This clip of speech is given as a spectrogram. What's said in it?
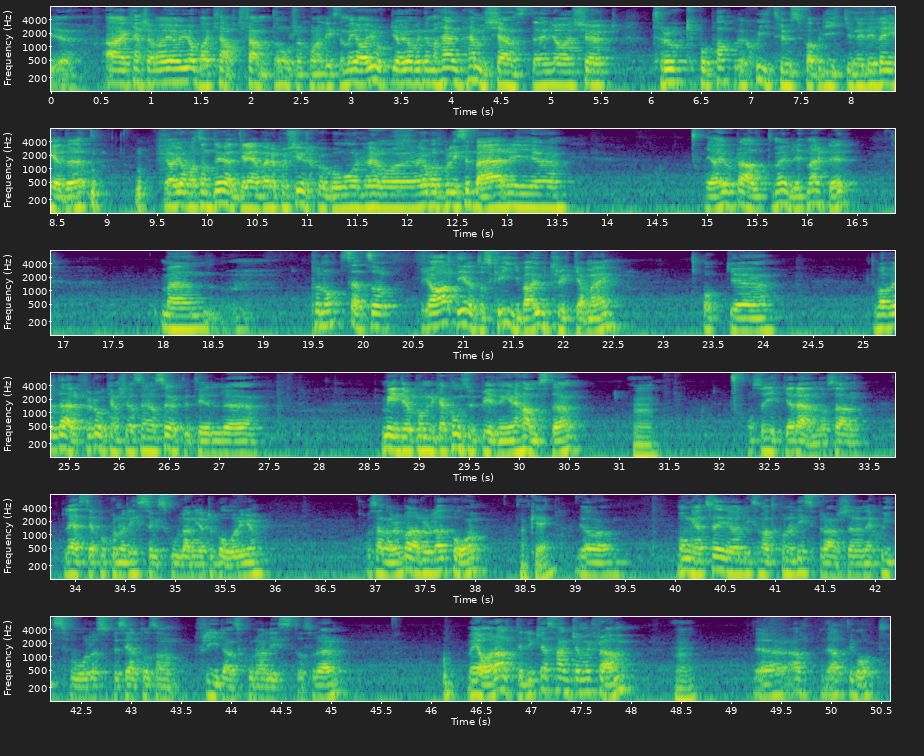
Ja, jag kanske var, jag har jobbat knappt 15 år som journalist. Men jag har gjort, jag har jobbat inom hem, hemtjänsten, jag har kört truck på papp- skithusfabriken i Lilla Edet. Jag har jobbat som dödgrävare på kyrkogård och jag har jobbat på Liseberg. eh. Jag har gjort allt möjligt märkligt. Men på något sätt så... Jag har alltid gillat att skriva, uttrycka mig. Och eh, det var väl därför då kanske jag sen jag sökte till eh, medie och kommunikationsutbildningen i Halmstad. Mm. Och så gick jag den och sen läste jag på Journalisthögskolan i Göteborg. Och sen har det bara rullat på. Okej. Jag, många säger liksom att journalistbranschen är skitsvår och speciellt då som frilansjournalist och sådär. Men jag har alltid lyckats hanka mig fram. Mm. Det, har alltid, gått.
